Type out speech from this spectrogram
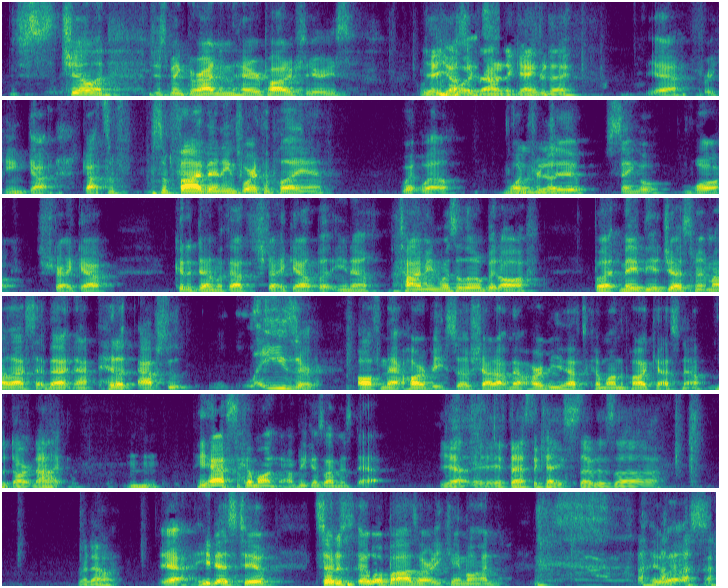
Just chilling. Just been grinding the Harry Potter series. Yeah, you also boys. grounded a game today. Yeah, freaking got got some some five innings worth of play in. Went well. One Feeling for good? two, single, walk, strikeout. Could have done without the strikeout, but you know, timing was a little bit off. But made the adjustment my last at bat and I hit an absolute laser off Matt Harvey. So shout out Matt Harvey. You have to come on the podcast now. The Dark Knight. hmm He has to come on now because I'm his dad. Yeah, if that's the case, so does uh Rodone. Yeah, he does too. So does oh, well, Boz already came on. Who else?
